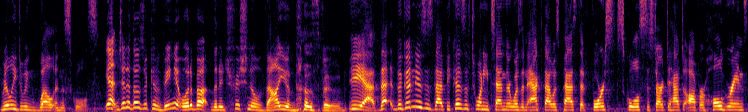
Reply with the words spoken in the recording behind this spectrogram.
really doing well in the schools. Yeah, Jenna, those are convenient. What about the nutritional value of those foods? Yeah, that, the good news is that because of 2010, there was an act that was passed that forced schools to start to have to offer whole grains,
